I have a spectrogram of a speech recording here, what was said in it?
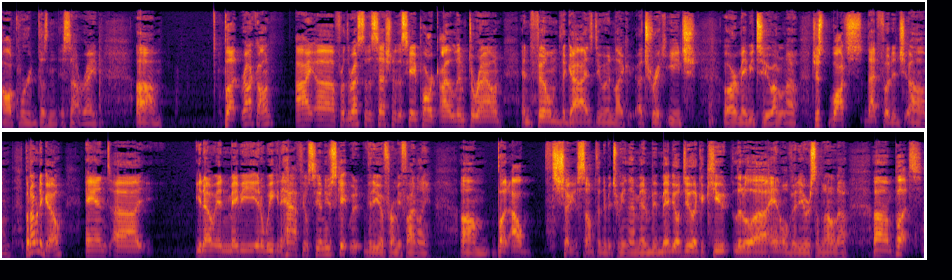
awkward. Doesn't it's not right. Um, but rock on. I uh, for the rest of the session at the skate park, I limped around and filmed the guys doing like a trick each, or maybe two. I don't know. Just watch that footage. Um, but I'm gonna go, and uh, you know, in maybe in a week and a half, you'll see a new skate video from me finally. Um, but I'll show you something in between them. And maybe I'll do like a cute little uh, animal video or something. I don't know. Um, but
